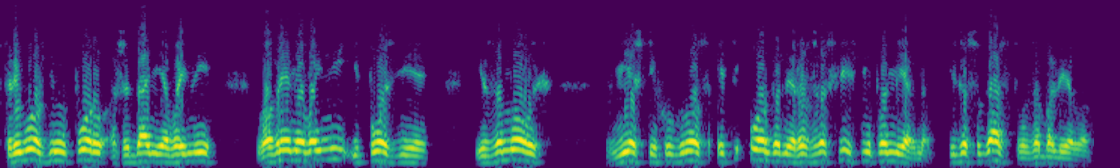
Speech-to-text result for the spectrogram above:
в тревожную пору ожидания войны, во время войны и позднее, из-за новых внешних угроз эти органы разрослись непомерно, и государство заболело.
